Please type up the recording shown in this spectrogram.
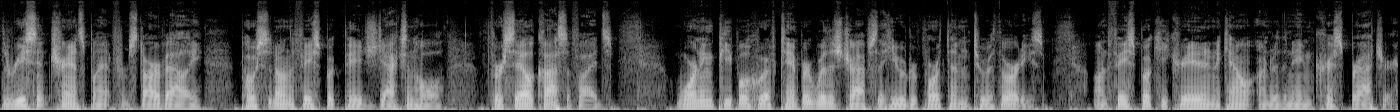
The recent transplant from Star Valley posted on the Facebook page Jackson Hole for sale classifieds, warning people who have tampered with his traps that he would report them to authorities. On Facebook, he created an account under the name Chris Bratcher.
